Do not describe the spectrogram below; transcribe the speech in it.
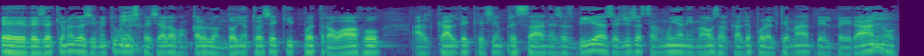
Eh, desde aquí un agradecimiento muy especial a Juan Carlos Londoño, a todo ese equipo de trabajo, alcalde que siempre está en esas vías. Ellos están muy animados, alcalde, por el tema del verano,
